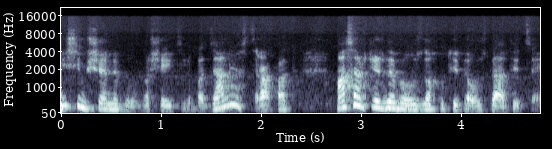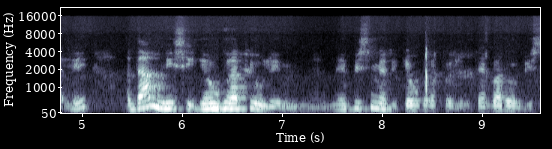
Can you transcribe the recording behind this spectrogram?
მისი მშენებლობა შეიძლება ძალიან სწრაფად, მას არ ჭირდება 25 და 30 წელი და მისი გეოგრაფიული ნებისმიერი გეოგრაფიული მდებარეობის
